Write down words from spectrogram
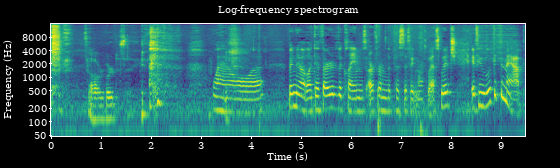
it's a hard word to say. Wow. But no, like a third of the claims are from the Pacific Northwest, which, if you look at the map,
